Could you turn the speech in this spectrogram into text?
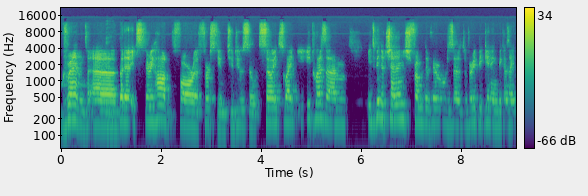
grand, uh, but uh, it's very hard for a first film to do so. So it's why it was. Um, it's been a challenge from the very the very beginning because I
